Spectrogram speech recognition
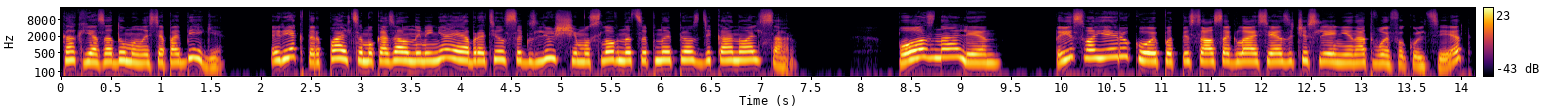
как я задумалась о побеге, Ректор пальцем указал на меня и обратился к злющему, словно цепной пес декану Альсару. «Поздно, Лен. Ты своей рукой подписал согласие о зачислении на твой факультет,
